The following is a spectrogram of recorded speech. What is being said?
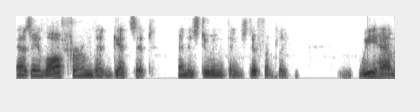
as a law firm that gets it and is doing things differently. We have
